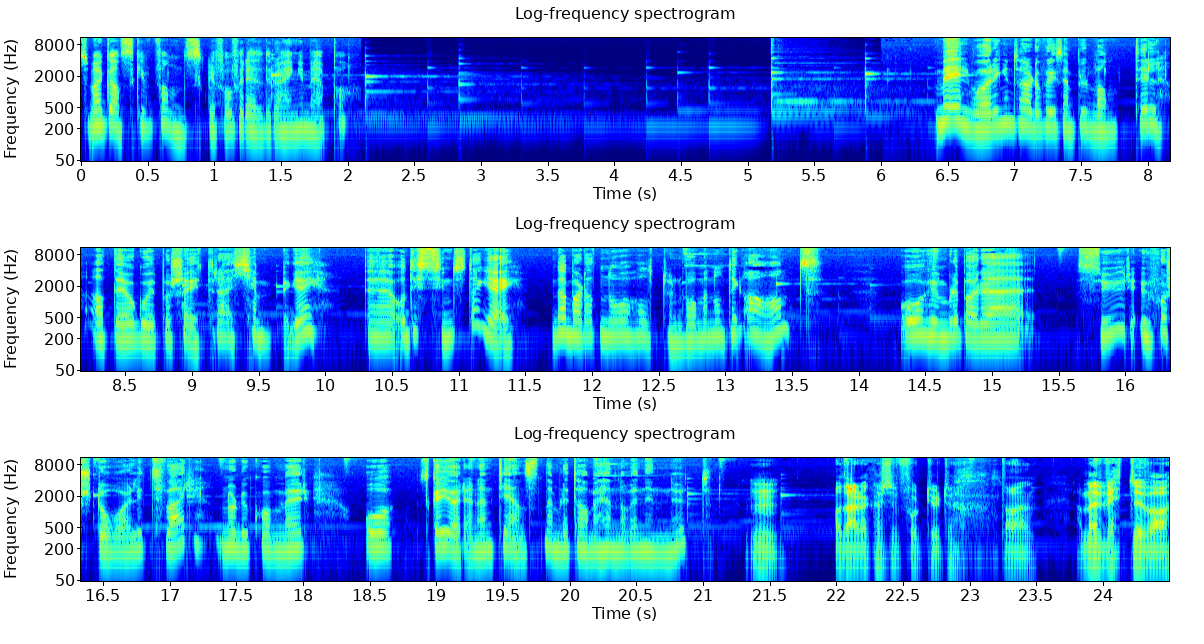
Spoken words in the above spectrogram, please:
som er ganske vanskelig for foreldre å henge med på. Med elleveåringen er du f.eks. vant til at det å gå ut på skøyter er kjempegøy. Eh, og de syns det er gøy. Det er bare at nå holdt hun på med noe annet. Og hun blir bare sur, uforståelig tverr, når du kommer og skal gjøre henne en tjeneste, nemlig ta med henne og venninnen ut. Mm. Og da er det kanskje fort gjort å ta den. Ja, men vet du hva,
